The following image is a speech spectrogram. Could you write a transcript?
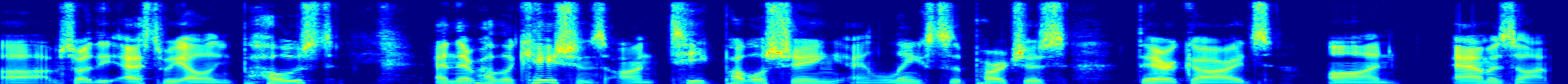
uh, I'm sorry, the SWLing post, and their publications on Teak Publishing and links to purchase their guides on Amazon.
